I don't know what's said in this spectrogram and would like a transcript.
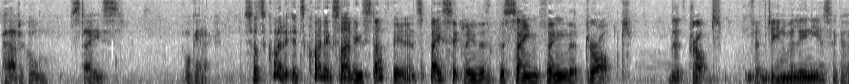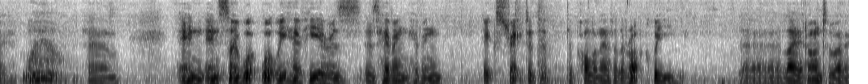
particle stays organic. So it's quite it's quite exciting stuff then. It's basically the, the same thing that dropped... That dropped 15 million years ago. Wow. Um, and and so what, what we have here is is having having extracted the, the pollen out of the rock, we uh, lay it onto a,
